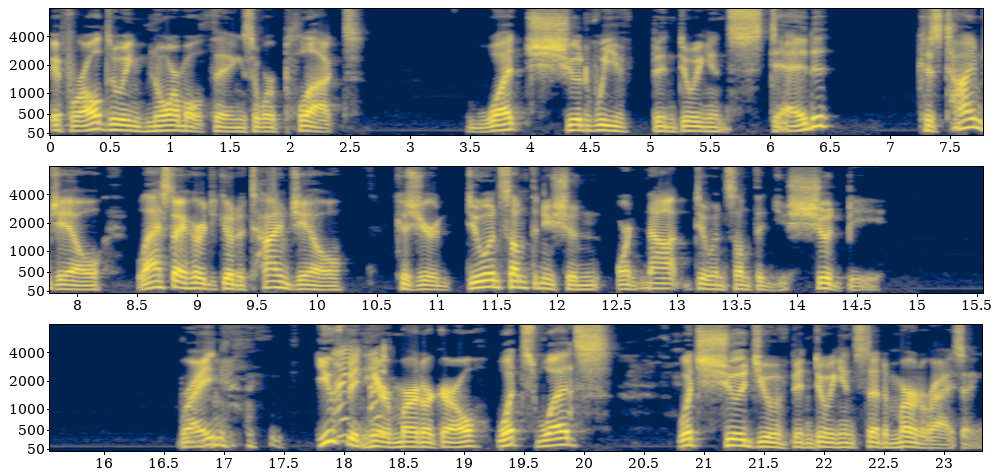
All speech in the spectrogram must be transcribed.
if we're all doing normal things and we're plucked, what should we've been doing instead? Because time jail. Last I heard, you go to time jail because you're doing something you shouldn't or not doing something you should be. Right? You've I- been here, murder girl. What's what's what should you have been doing instead of murderizing?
